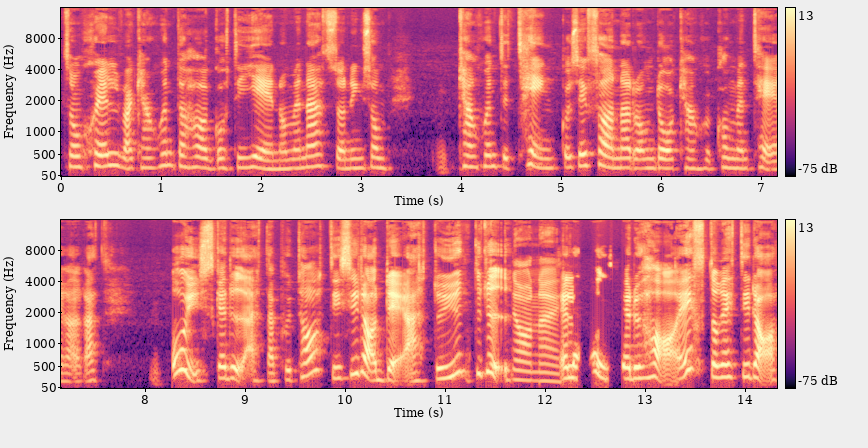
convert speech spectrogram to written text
som själva kanske inte har gått igenom en ätstörning som kanske inte tänker sig för när de då kanske kommenterar att Oj, ska du äta potatis idag? Det äter ju inte du. Ja, nej. Eller oj, ska du ha efterrätt idag?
